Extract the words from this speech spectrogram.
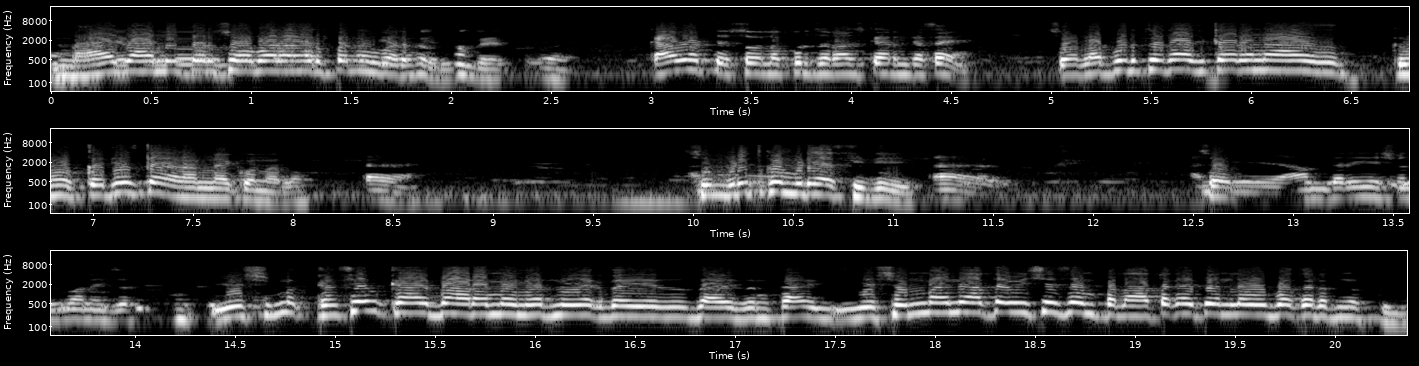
नाही झाली तर स्वबळावर पण उभारतील. काँग्रेस काय वाटतं सोलापूरचं राजकारण कसं आहे? सोलापूरचं राजकारण आ, क- कधीच कळणार नाही कोणाला. हा, सुमडीत कुंबडी असते ती. हा. आणि आमदार यशवंत मानेचं. यश कशात काय बारा महिन्यात एकदा जायचं आणि काय यशवंत माने आता विषय संपला. आता काय त्यांना उभा करत नसतील.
